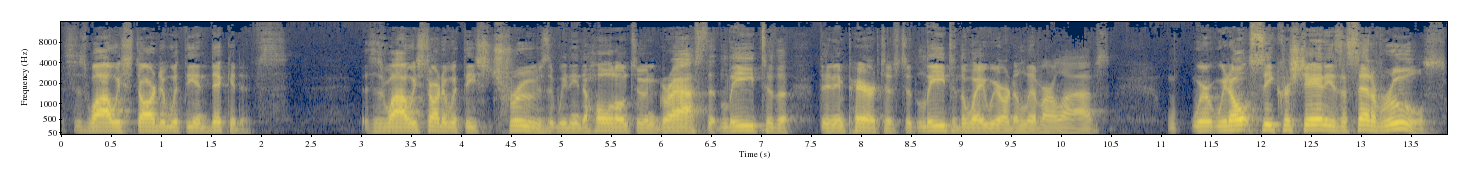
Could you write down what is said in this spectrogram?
This is why we started with the indicatives. This is why we started with these truths that we need to hold on to and grasp that lead to the, the imperatives, that lead to the way we are to live our lives. We're, we do not see Christianity as a set of rules.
